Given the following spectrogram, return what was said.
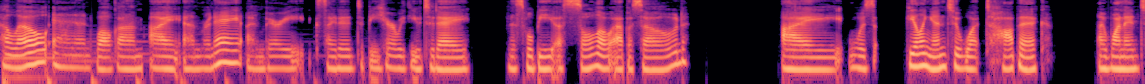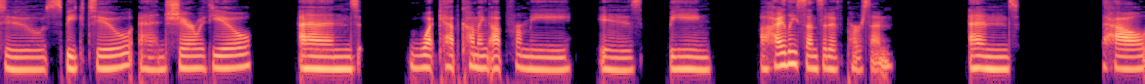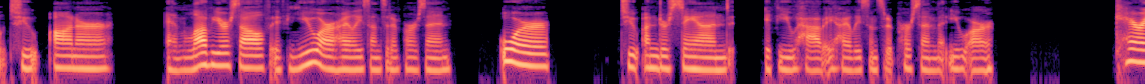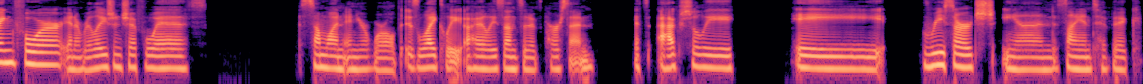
Hello and welcome. I am Renee. I'm very excited to be here with you today. This will be a solo episode. I was feeling into what topic I wanted to speak to and share with you. And what kept coming up for me is being a highly sensitive person and how to honor and love yourself if you are a highly sensitive person, or to understand if you have a highly sensitive person that you are caring for in a relationship with. Someone in your world is likely a highly sensitive person. It's actually a researched and scientific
